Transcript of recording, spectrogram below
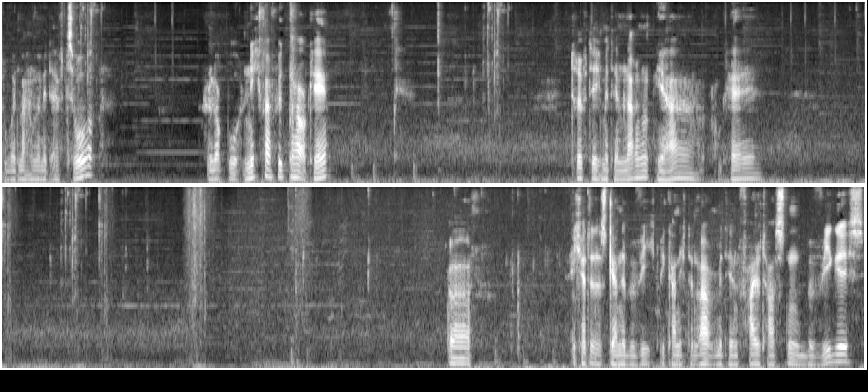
So, was machen wir mit F2? Logbuch nicht verfügbar, okay. Trifft dich mit dem Narren? Ja, okay. Äh, ich hätte das gerne bewegt. Wie kann ich denn... Ah, mit den Pfeiltasten bewege ich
